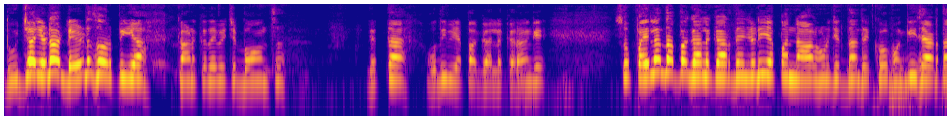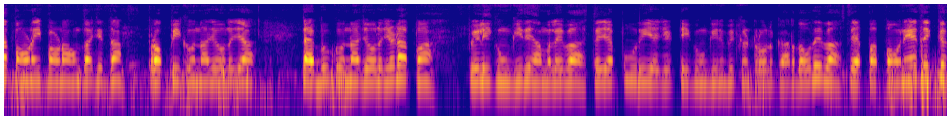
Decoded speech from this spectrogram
ਦੂਜਾ ਜਿਹੜਾ 150 ਰੁਪਿਆ ਕਣਕ ਦੇ ਵਿੱਚ ਬੋਨਸ ਦਿੱਤਾ, ਉਹਦੀ ਵੀ ਆਪਾਂ ਗੱਲ ਕਰਾਂਗੇ। ਸੋ ਪਹਿਲਾਂ ਤਾਂ ਆਪਾਂ ਗੱਲ ਕਰਦੇ ਹਾਂ ਜਿਹੜੀ ਆਪਾਂ ਨਾਲ ਹੁਣ ਜਿੱਦਾਂ ਦੇਖੋ ਫੰਗੀ ਸਾਈਡ ਤਾਂ ਪਾਉਣਾ ਹੀ ਪਾਉਣਾ ਹੁੰਦਾ, ਜਿੱਦਾਂ ਪ੍ਰੋਪੀਕੋਨਾਜੋਲ ਜਾਂ ਟੈਬੂਕੋਨਾਜੋਲ ਜਿਹੜਾ ਆਪਾਂ ਪੀਲੀ ਕੁੰਗੀ ਦੇ ਹਮਲੇ ਵਾਸਤੇ ਜਾਂ ਪੂਰੀ ਜਾਂ ਚਿੱਟੀ ਕੁੰਗੀ ਨੂੰ ਵੀ ਕੰਟਰੋਲ ਕਰਦਾ, ਉਹਦੇ ਵਾਸਤੇ ਆਪਾਂ ਪਾਉਨੇ ਆ ਤੇ ਇੱਕ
